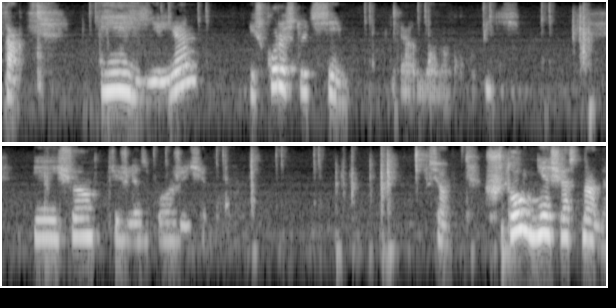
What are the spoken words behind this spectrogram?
Так, и зелье. И скорость стоит 7. Я одно могу купить. И еще три железа положить. Все. Что мне сейчас надо?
